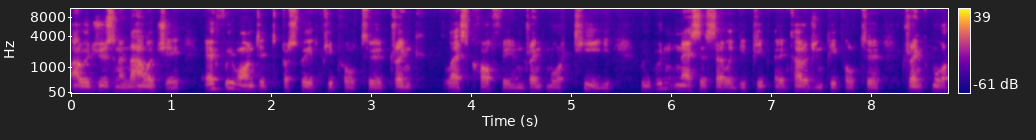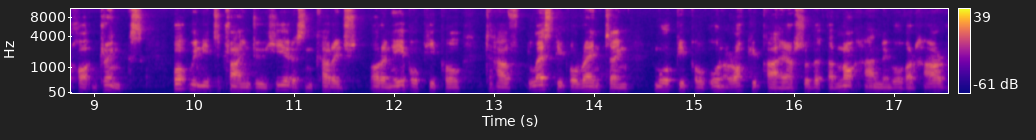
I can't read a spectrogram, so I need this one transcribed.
I would use an analogy. If we wanted to persuade people to drink less coffee and drink more tea, we wouldn't necessarily be pe- encouraging people to drink more hot drinks. What we need to try and do here is encourage or enable people to have less people renting more people owner occupier so that they're not handing over hard,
